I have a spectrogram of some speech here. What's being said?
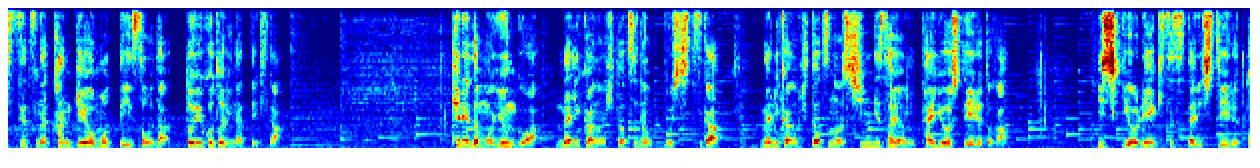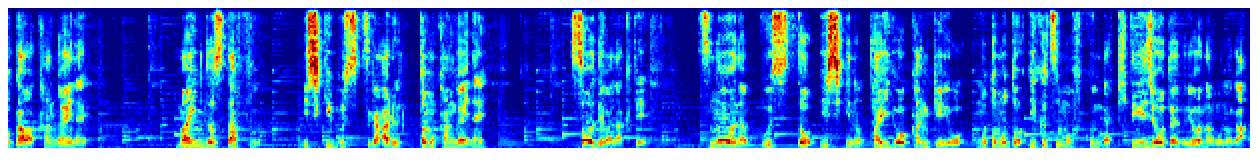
接な関係を持っていそうだということになってきた。けれどもユングは何かの一つの物質が何かの一つの心理作用に対応しているとか、意識を励起させたりしているとかは考えない。マインドスタッフ、意識物質があるとも考えない。そうではなくて、そのような物質と意識の対応関係をもともといくつも含んだ規定状態のようなものが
